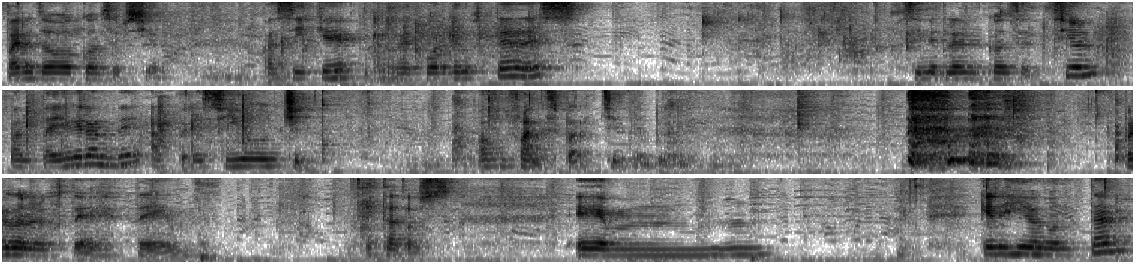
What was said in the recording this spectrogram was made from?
para todo Concepción. Así que recuerden ustedes, Cineplanet Concepción, pantalla grande a precio chico. Of fans para Cineplanet. Perdonen ustedes este, esta tos. Em, ¿Qué les iba a contar?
